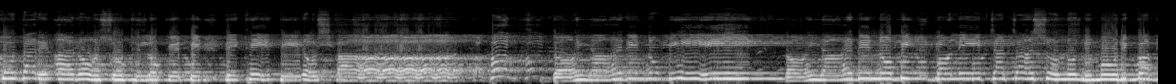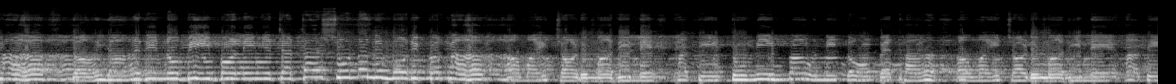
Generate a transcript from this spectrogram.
খোদার আরশ উঠল কেটে, দেখে তিরস্কার। দয়ার নবী দয়ার নবী বলে, চাচা, শুনুন মোর কথা। দয়ার নবী বলেন চাচা, শুনুন মোর কথা। আমায় চড় মারিলে হাতে তুমি পাওনি তো ব্যথা। আমায় চড় মারিলে হাতে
